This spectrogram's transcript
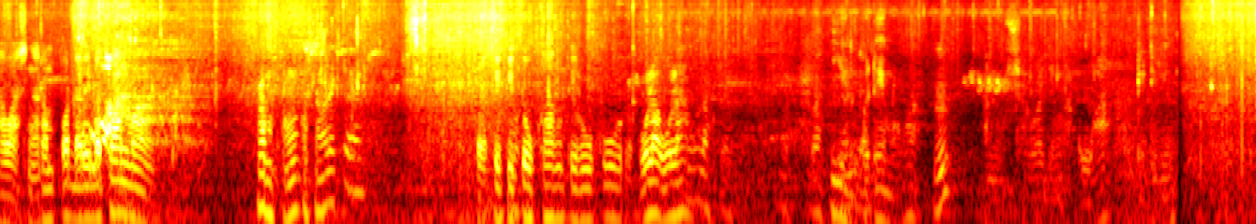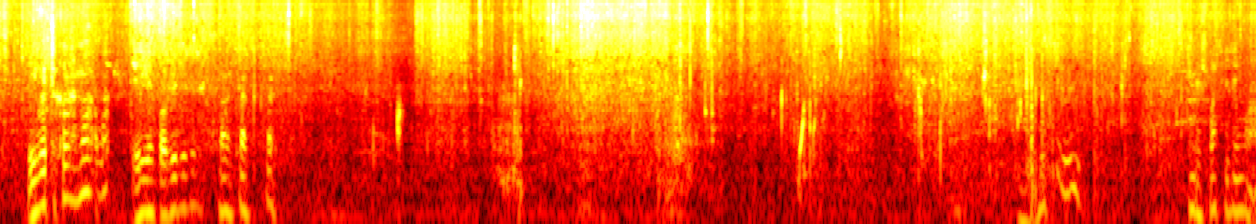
Awas ngerempot dari depan mah. Rempong pas nolek. Berarti di tukang di luhur. Ulah ulah. Iya, gede mah wa. Hmm? Anu jeung aku wa di dieu. Iya, cekalan wa, wa. Iya Pak pas, pas. Geus pasti jeung wa.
